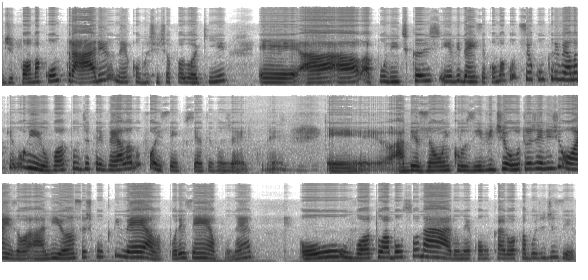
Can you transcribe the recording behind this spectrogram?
de forma contrária, né, como a gente já falou aqui, é, a, a, a, políticas em evidência, como aconteceu com Crivella aqui no Rio. O voto de Crivella não foi 100% evangélico. Né? É, adesão, inclusive, de outras religiões, alianças com Crivella, por exemplo, né? ou o voto a Bolsonaro, né? como o Carol acabou de dizer.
